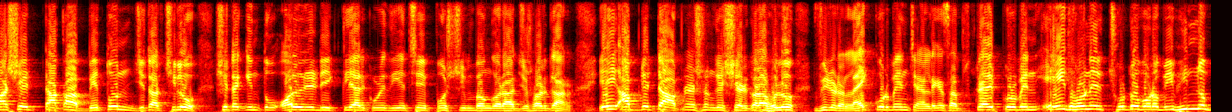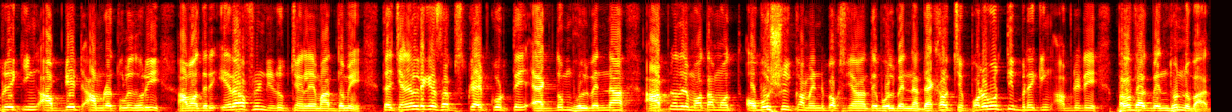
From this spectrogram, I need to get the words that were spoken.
মাসের টাকা বেতন যেটা ছিল সেটা কিন্তু অলরেডি ক্লিয়ার করে দিয়েছে পশ্চিমবঙ্গ রাজ্য সরকার। এই আপডেটটা আপনার সঙ্গে শেয়ার করা হলো। ভিডিওটা লাইক করবেন, চ্যানেলটাকে সাবস্ক্রাইব করবেন। এই ধরনের ছোট, বড়, বিভিন্ন ব্রেকিং আপডেট আমরা তুলে ধরি আমাদের এরা ফ্রেন্ড ইউটিউব চ্যানেলের মাধ্যমে। তাই চ্যানেলটাকে সাবস্ক্রাইব করতে একদম ভুলবেন না। আপনাদের মতামত অবশ্যই কমেন্ট বক্সে জানাতে ভুলবেন না। দেখা হচ্ছে পরবর্তী ব্রেকিং আপডেটে ভালো থাকবেন ধন্যবাদ।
